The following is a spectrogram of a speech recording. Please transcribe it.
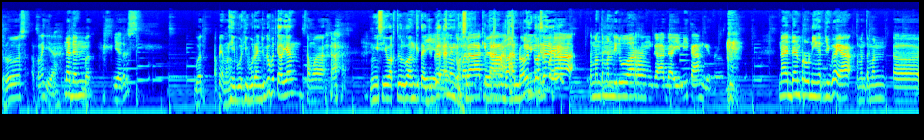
terus apa lagi ya Nah, dan buat ya terus buat apa ya menghibur hiburan juga buat kalian sama mengisi waktu luang kita juga Iya, kan yang kosong. kita rebahan doang di Iya, kosan daripada ya teman-teman di luar nggak ada ini kan gitu. Nah dan perlu diingat juga ya teman-teman eh,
